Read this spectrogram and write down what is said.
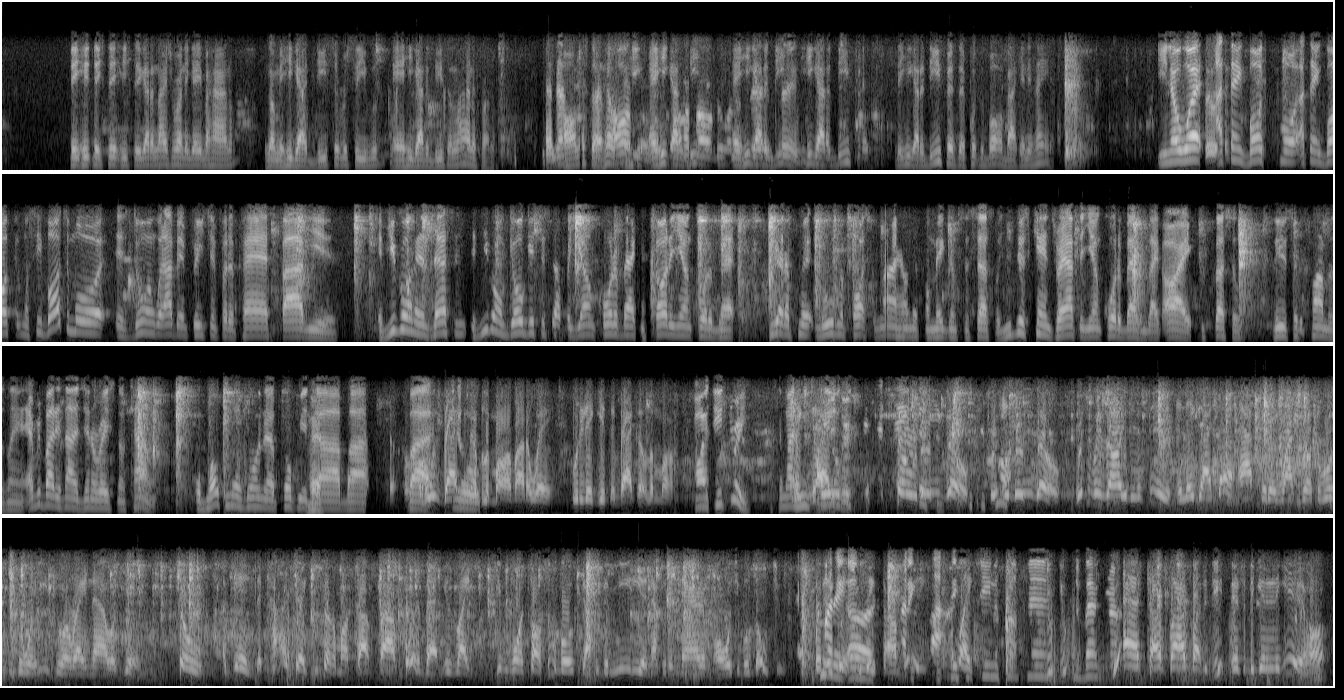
They, he, they still, he still got a nice running game behind him. You know what I mean? He got decent receivers and he got a decent line in front of him. And that's, All that stuff helps. And he, and he got a de- and he got a same de- he got a defense. He got a defense that put the ball back in his hands. You know what? Uh, I think Baltimore. I think Baltimore. See, Baltimore is doing what I've been preaching for the past five years. If you're going to invest in, if you're going to go get yourself a young quarterback and start a young quarterback, you got to put moving parts around him that's going to make them successful. You just can't draft a young quarterback and be like, all right, he's special, lead us to the promised land. Everybody's not a generational talent. So Baltimore's doing the appropriate Yeah. job by by Who's backing you know, up Lamar, by the way? Who did they get to back up Lamar? Uh, RG three. Somebody who Exactly. still So there you go. This is, there you go. This is already didn't see it, and they got that after they watched Russell Wilson do what he's doing right now again. So again, the context you talking about top five quarterback is like people want to talk Super Bowls. That's what the media and that's what the narrative always people go to. But somebody again, uh you say Tom Brady, I'm like or something in the you asked top five about the defense at the beginning of the year, huh?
